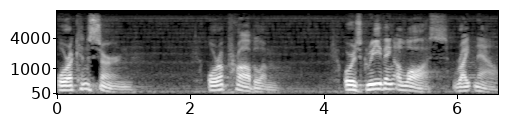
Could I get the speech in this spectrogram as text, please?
or a concern or a problem or is grieving a loss right now.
